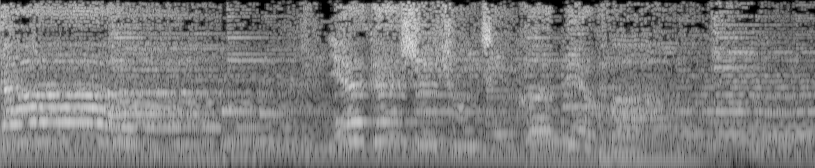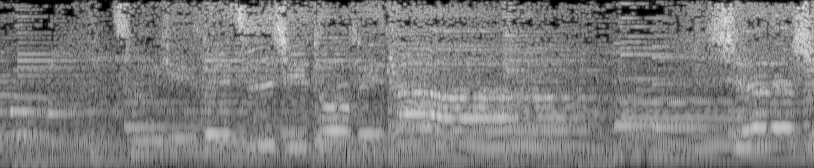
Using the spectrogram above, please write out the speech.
大，也开始憧憬和变化。曾以为自己多伟大，写的诗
